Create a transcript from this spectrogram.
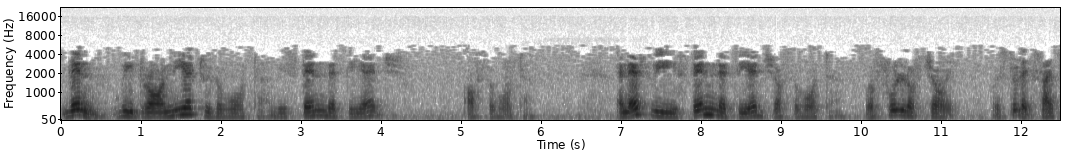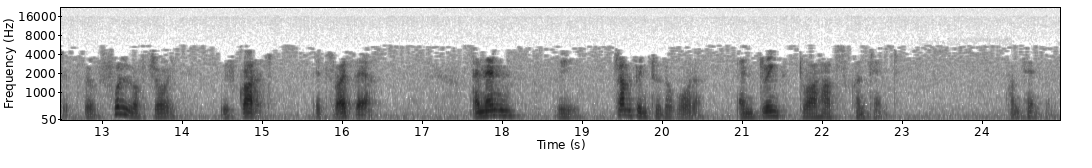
then we draw near to the water. We stand at the edge of the water. And as we stand at the edge of the water, we're full of joy. We're still excited. We're full of joy. We've got it. It's right there. And then we jump into the water and drink to our heart's content. Contentment.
